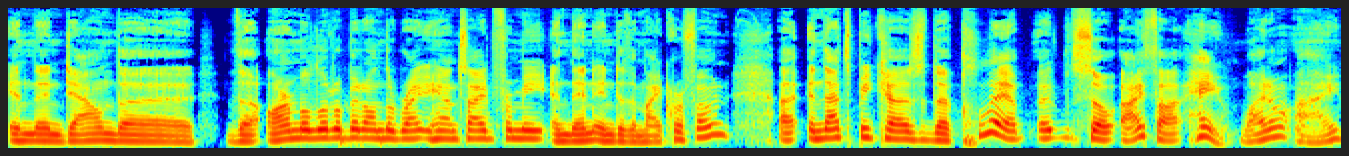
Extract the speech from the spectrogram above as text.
and then down the the arm a little bit on the right hand side for me, and then into the microphone, uh, and that's because the clip. Uh, so I thought, hey, why don't I?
